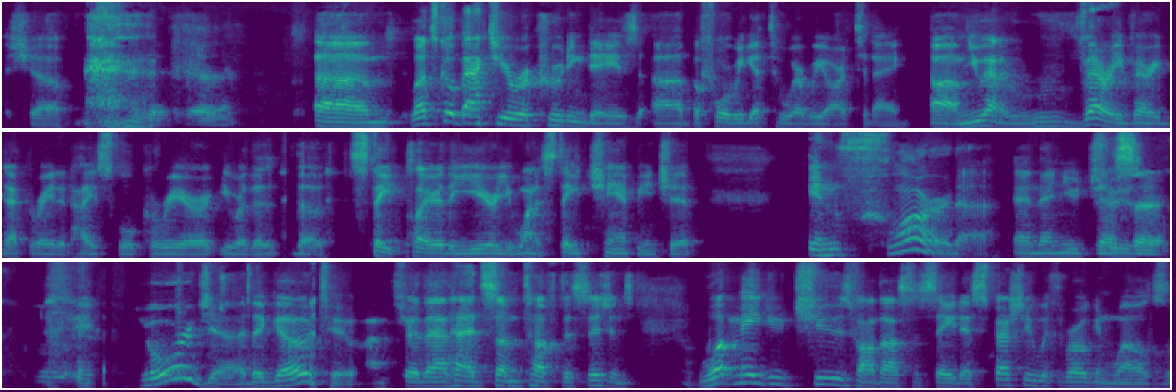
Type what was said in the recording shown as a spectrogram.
the show. yeah. Um, let's go back to your recruiting days uh, before we get to where we are today. Um, you had a very, very decorated high school career. You were the, the state player of the year. You won a state championship in Florida, and then you choose yes, Georgia to go to. I'm sure that had some tough decisions. What made you choose Valdosta State, especially with Rogan Wells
